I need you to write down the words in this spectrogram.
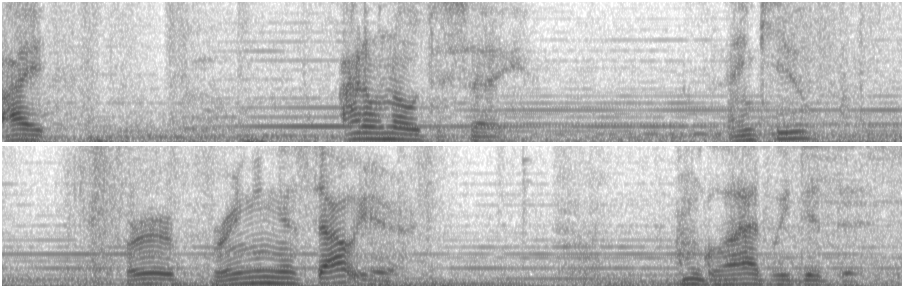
I... I don't know what to say. Thank you for bringing us out here. I'm glad we did this.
